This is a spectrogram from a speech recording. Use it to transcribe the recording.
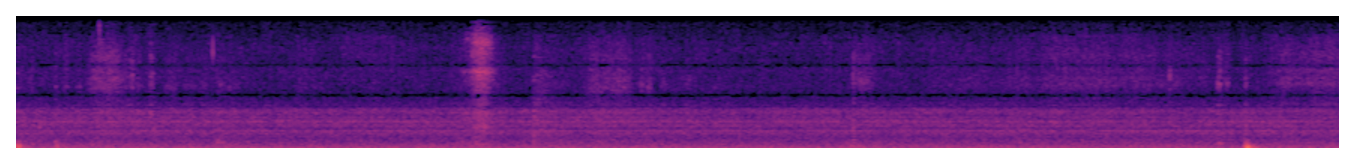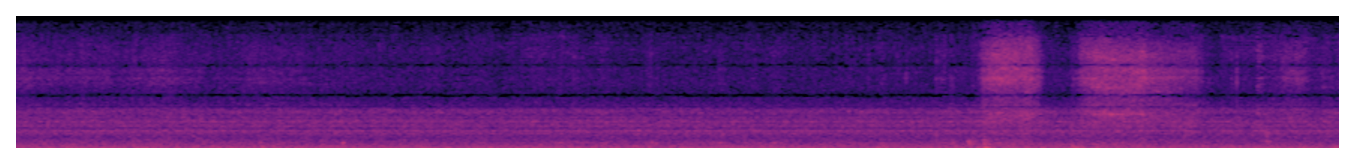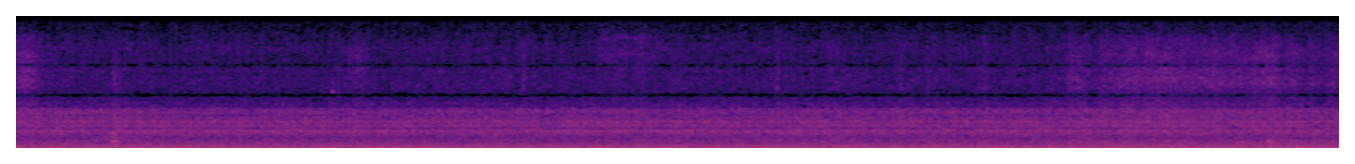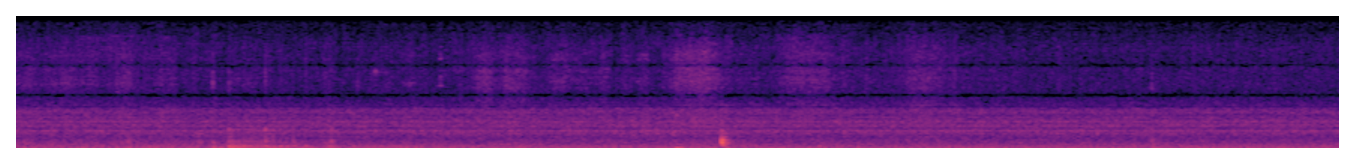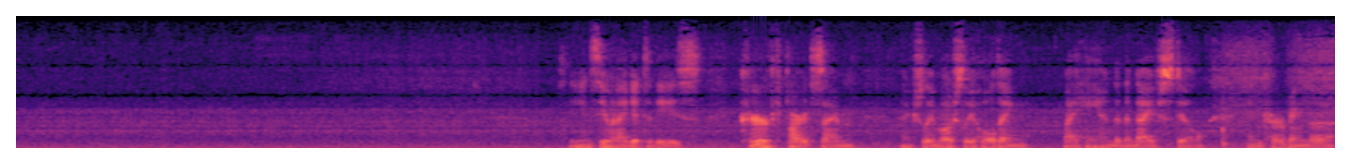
You can see when I get to these curved parts, I'm actually mostly holding my hand and the knife still and curving the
